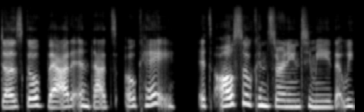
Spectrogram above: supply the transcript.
does go bad, and that's okay. It's also concerning to me that we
